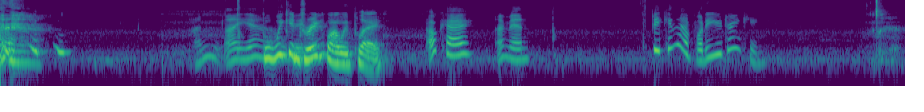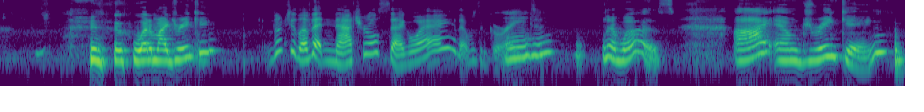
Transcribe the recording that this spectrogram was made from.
hallway. ah." I'm, I, yeah. But we can drink while we play. Okay, I'm in. Speaking of, what are you drinking? what am I drinking? Don't you love that natural segue? That was great. Mhm. It was. I am drinking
